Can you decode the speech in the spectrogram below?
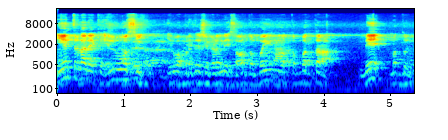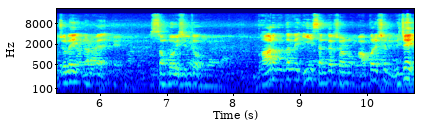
ನಿಯಂತ್ರಣ ರೇಖೆ ಎಲ್ ಒ ಸಿ ಇರುವ ಪ್ರದೇಶಗಳಲ್ಲಿ ಸಾವಿರದ ಒಂಬೈನೂರ ತೊಂಬತ್ತರ ಮೇ ಮತ್ತು ಜುಲೈ ನಡುವೆ ಸಂಭವಿಸಿತು ಭಾರತದಲ್ಲಿ ಈ ಸಂಘರ್ಷವನ್ನು ಆಪರೇಷನ್ ವಿಜಯ್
